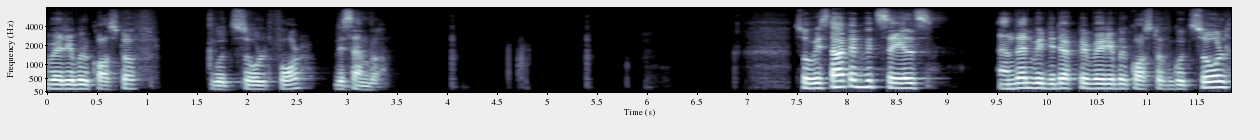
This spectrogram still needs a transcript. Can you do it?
variable cost of goods sold for December. So we started with sales and then we deducted variable cost of goods sold.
